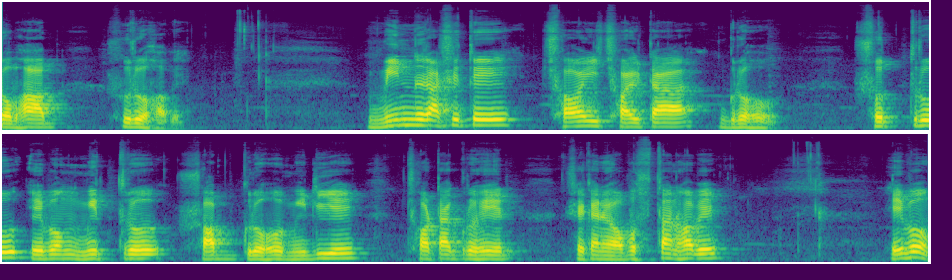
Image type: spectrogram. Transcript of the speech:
প্রভাব শুরু হবে। মীন রাশিতে ছয় ছয়টা গ্রহ, শত্রু এবং মিত্র সব গ্রহ মিলিয়ে ছটা গ্রহের সেখানে অবস্থান হবে এবং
